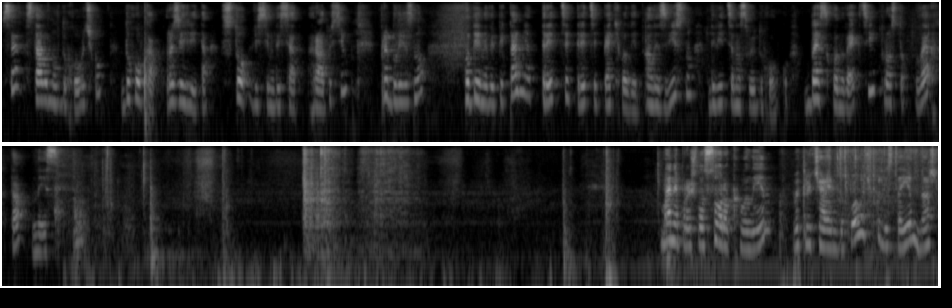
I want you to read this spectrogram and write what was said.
Все, ставимо в духовочку. Духовка розігріта 180 градусів, приблизно години випікання 30-35 хвилин. Але, звісно, дивіться на свою духовку. Без конвекції, просто вверх та вниз. У мене пройшло 40 хвилин. Виключаємо духовочку, дістаємо наш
